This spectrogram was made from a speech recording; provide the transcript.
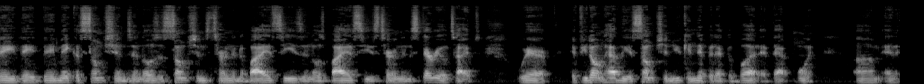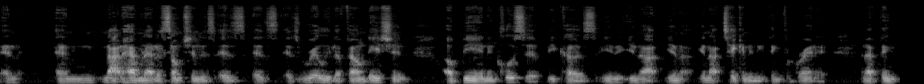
they they they make assumptions and those assumptions turn into biases and those biases turn into stereotypes where if you don't have the assumption you can nip it at the bud at that point. Um, and and and not having that assumption is is is, is really the foundation of being inclusive because you, you're not you're not you're not taking anything for granted. And i think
